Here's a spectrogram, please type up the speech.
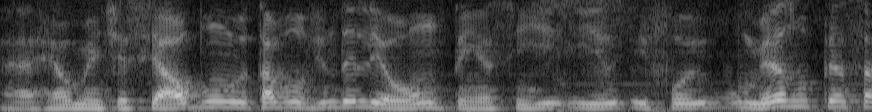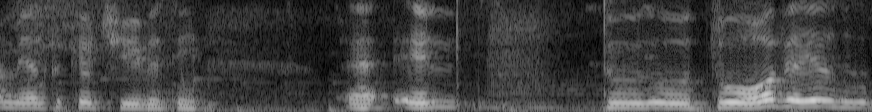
É, realmente, esse álbum eu tava ouvindo ele ontem, assim, e, e foi o mesmo pensamento que eu tive, assim. É, ele, tu, tu ouve aí,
